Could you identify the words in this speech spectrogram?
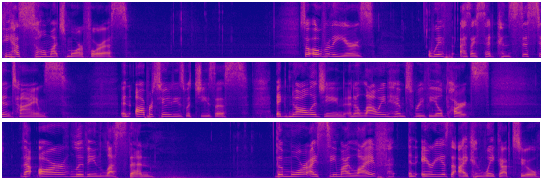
He has so much more for us. So, over the years, with, as I said, consistent times and opportunities with Jesus, acknowledging and allowing Him to reveal parts that are living less than, the more I see my life in areas that I can wake up to,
